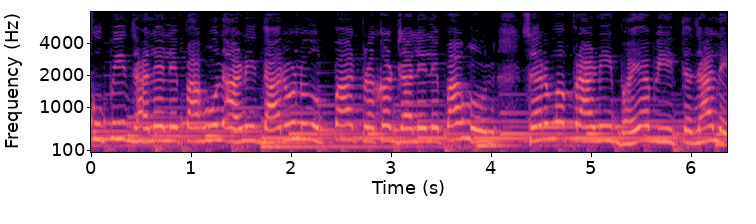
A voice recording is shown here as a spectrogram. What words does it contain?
कुपित झालेले पाहून आणि दारुण उत्पात प्रकट झालेले पाहून सर्व प्राणी भयभीत झाले.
